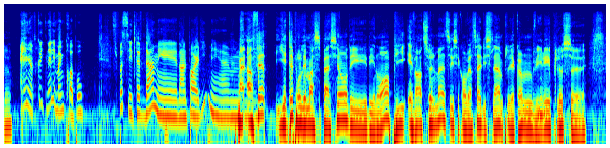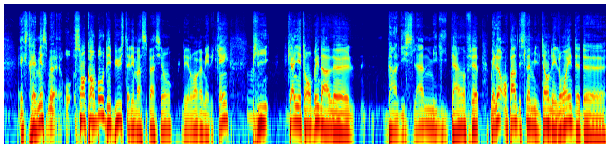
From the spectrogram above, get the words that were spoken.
là. en tout cas, il tenait les mêmes propos. Je sais pas s'il était dedans, mais dans le party, mais. euh, Ben, en fait, il était pour l'émancipation des, des Noirs, puis éventuellement, tu sais, il s'est converti à l'islam, puis il a comme viré plus euh, extrémisme. Son combat au début, c'était l'émancipation des Noirs américains, puis quand il est tombé dans le dans l'islam militant, en fait, mais là, on parle d'islam militant, on est loin de... de-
